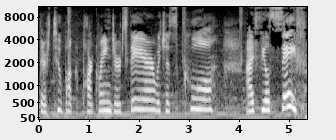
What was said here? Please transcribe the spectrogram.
There's two park, park rangers there, which is cool. I feel safe.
